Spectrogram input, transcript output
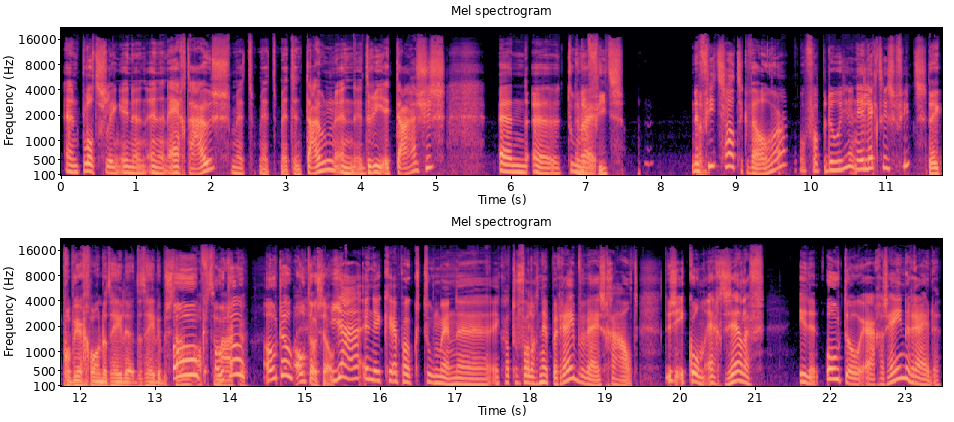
En plotseling in een, in een echt huis met, met, met een tuin en drie etages. En, uh, toen en een wij... fiets. Een fiets had ik wel hoor. Of wat bedoel je? Een elektrische fiets? Nee, ik probeer gewoon dat hele, dat hele bestaan af te auto. maken. Auto. Auto zelf. Ja, en ik heb ook toen mijn. eh, ik had toevallig net mijn rijbewijs gehaald. Dus ik kon echt zelf in een auto ergens heen rijden.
